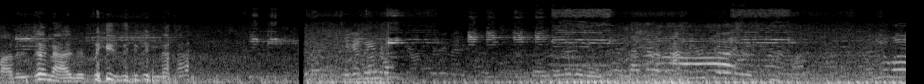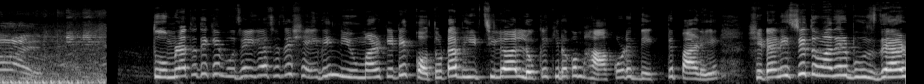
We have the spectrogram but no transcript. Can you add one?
মানুষজন না প্লিজ দিদি না তোমরা তো দেখে বুঝেই গেছো যে সেই দিন নিউ মার্কেটে কতটা ভিড় ছিল আর লোকে কীরকম হাঁ করে দেখতে পারে, সেটা নিশ্চয়ই তোমাদের বুঝতে আর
